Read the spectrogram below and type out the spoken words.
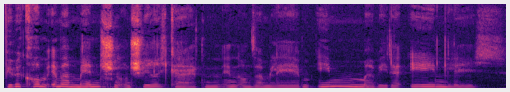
Wir bekommen immer Menschen und Schwierigkeiten in unserem Leben immer wieder ähnlich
